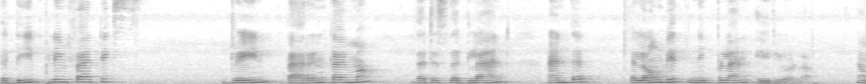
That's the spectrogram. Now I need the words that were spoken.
the deep lymphatics drain parenchyma that is the gland and the along with nipple and areola. Now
